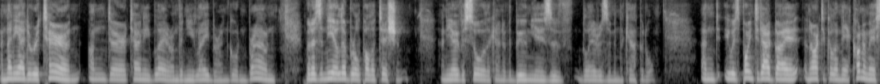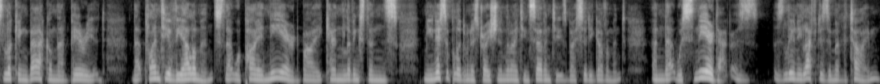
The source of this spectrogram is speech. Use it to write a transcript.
And then he had a return under Tony Blair, under New Labour and Gordon Brown, but as a neoliberal politician. And he oversaw the kind of the boom years of Blairism in the capital. And it was pointed out by an article in The Economist looking back on that period that plenty of the elements that were pioneered by Ken Livingstone's municipal administration in the 1970s by city government and that were sneered at as, as loony leftism at the time,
